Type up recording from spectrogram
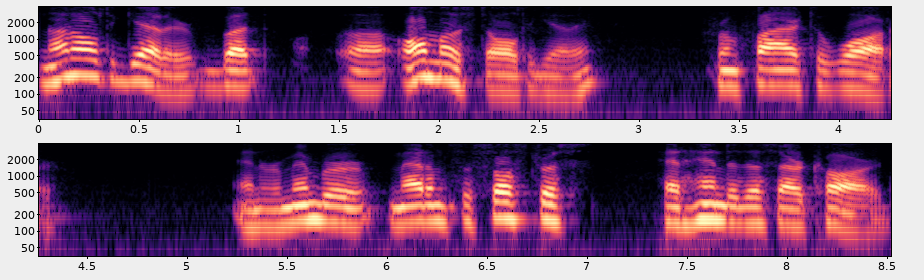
not altogether, but uh, almost altogether, from fire to water. And remember, Madame Sosostris had handed us our card.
